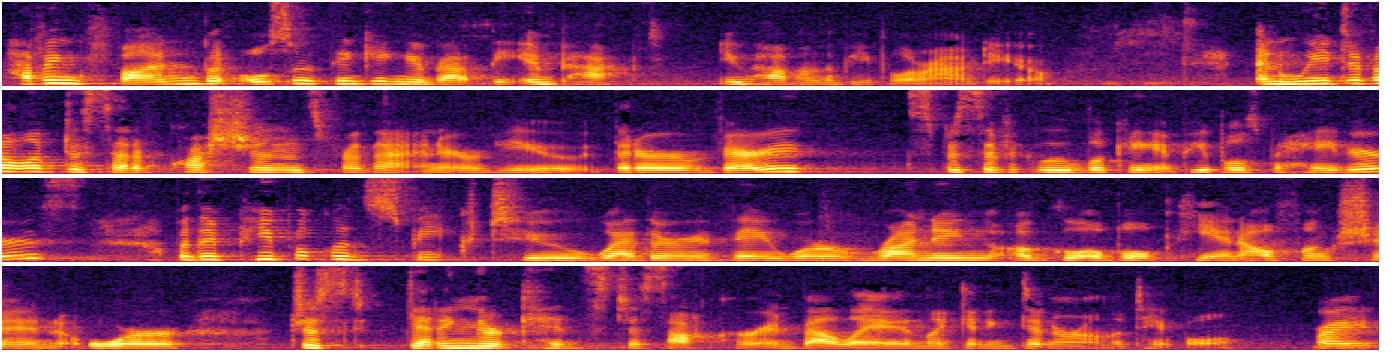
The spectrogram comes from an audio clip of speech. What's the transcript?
having fun but also thinking about the impact you have on the people around you. Mm-hmm. And we developed a set of questions for that interview that are very specifically looking at people's behaviors, but that people could speak to whether they were running a global P&L function or just getting their kids to soccer and ballet and like getting dinner on the table, right?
